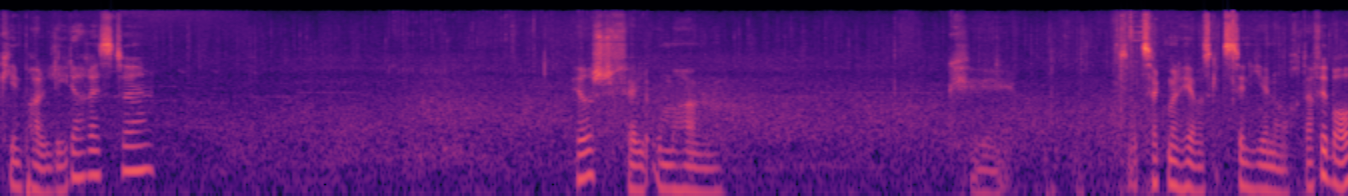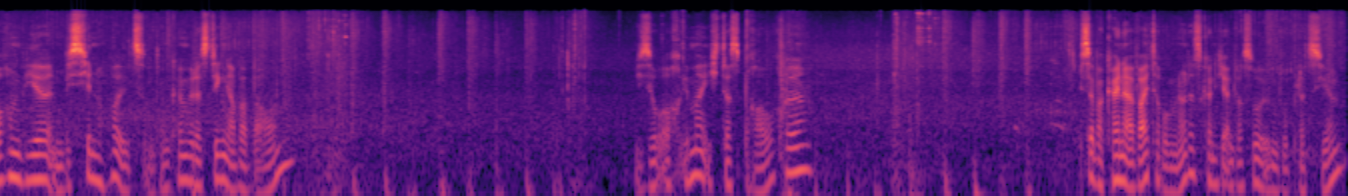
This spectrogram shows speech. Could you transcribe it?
Okay, ein paar Lederreste. Hirschfellumhang. Okay. So, zeig mal her, was gibt's denn hier noch? Dafür brauchen wir ein bisschen Holz und dann können wir das Ding aber bauen. Wieso auch immer ich das brauche. Ist aber keine Erweiterung, ne? Das kann ich einfach so irgendwo platzieren.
